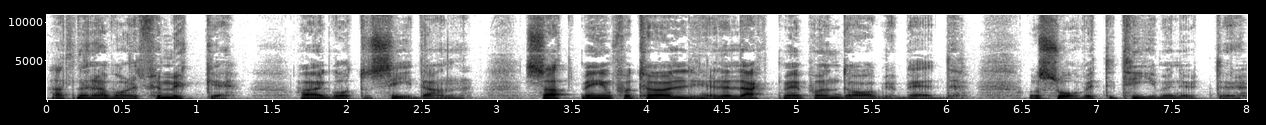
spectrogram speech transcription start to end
att när det har varit för mycket har jag gått åt sidan, satt mig i en fåtölj eller lagt mig på en dagbädd och sovit i tio minuter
